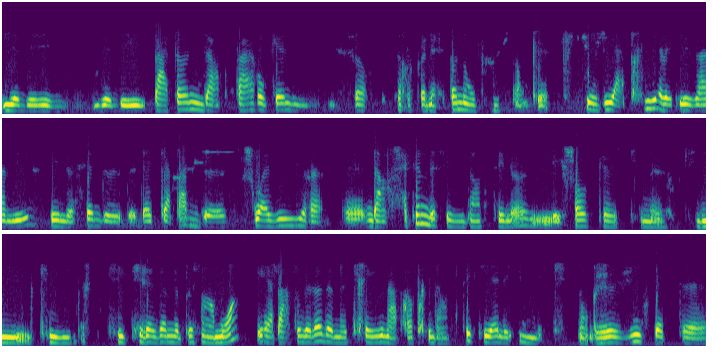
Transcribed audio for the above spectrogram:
Il y a des il y a des patterns identitaires auxquels ils ne se, reconnaissent pas non plus. Donc, euh, ce que j'ai appris avec les années, c'est le fait de, d'être capable de choisir euh, dans chacune de ces identités-là les choses que, qui me qui, qui, qui, qui résonnent le plus en moi et à partir de là, de me créer ma propre identité qui, elle, est unique. Donc, je vis cette euh,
